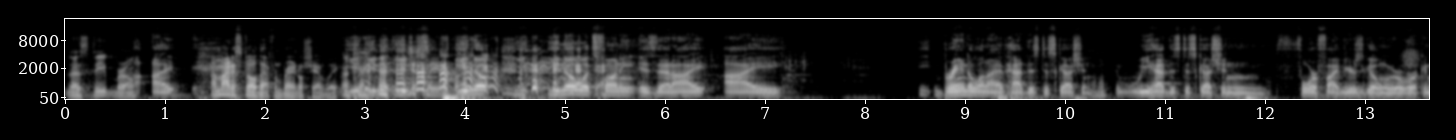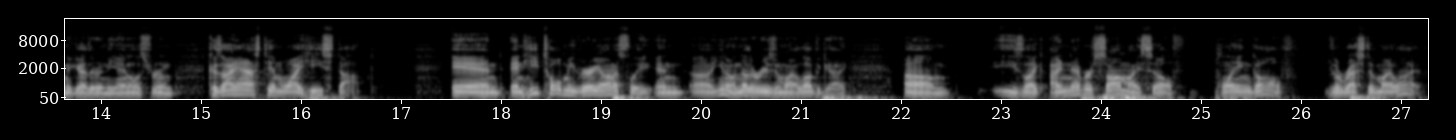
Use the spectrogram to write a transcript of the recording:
That's deep, bro. I I might have stole that from Brandel Chamblee. you, you, know, you, Just so you know. you know you, you know what's funny is that I I Brandel and I have had this discussion. We had this discussion four or five years ago when we were working together in the analyst room because I asked him why he stopped, and and he told me very honestly, and uh, you know another reason why I love the guy. Um, he's like, I never saw myself playing golf the rest of my life.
